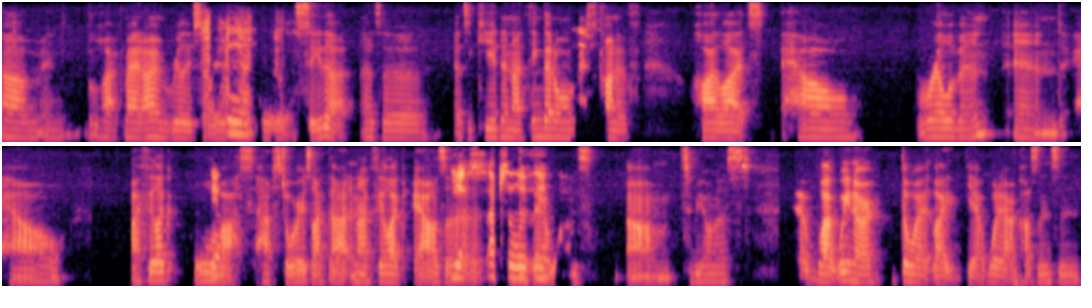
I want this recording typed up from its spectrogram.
Um, and like, man, I'm really sorry that you Mm. had to see that as a as a kid, and I think that almost kind of highlights how relevant and how I feel like all Yeah. of us have stories like that, and I feel like ours are Yes, the absolutely. better ones. Um, to be honest, yeah, like we know the way, like yeah, what our cousins and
